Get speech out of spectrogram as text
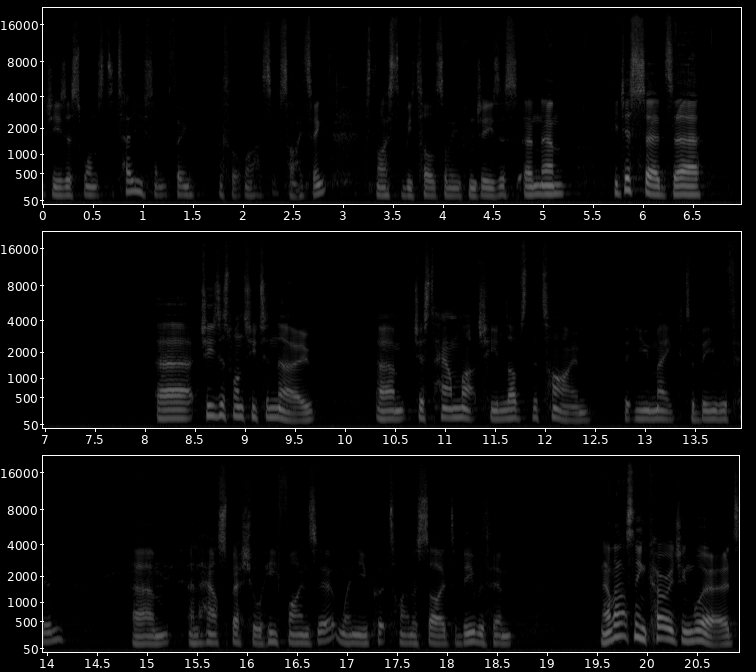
Jesus wants to tell you something. I thought, Well, that's exciting. It's nice to be told something from Jesus. And um, he just said, uh, uh, Jesus wants you to know um, just how much he loves the time that you make to be with him um, and how special he finds it when you put time aside to be with him. Now, that's an encouraging word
